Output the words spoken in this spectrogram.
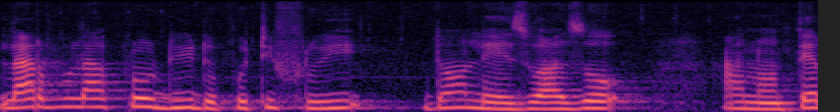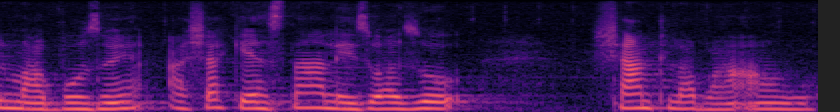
L'arbre là produit de petits fruits dont les oiseaux en ont tellement besoin. À chaque instant, les oiseaux chantent là-bas en haut.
